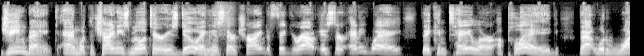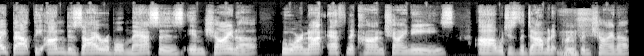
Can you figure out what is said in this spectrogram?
gene bank. And what the Chinese military is doing is they're trying to figure out is there any way they can tailor a plague that would wipe out the undesirable masses in China who are not ethnic Han Chinese uh, which is the dominant group in China.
